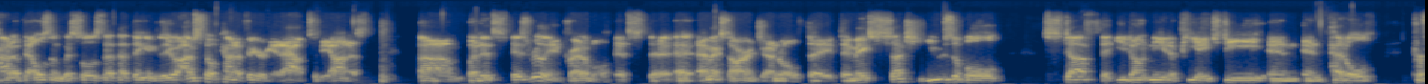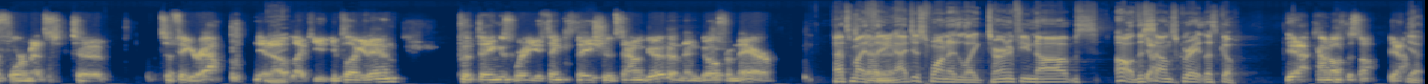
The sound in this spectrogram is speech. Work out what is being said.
kind of bells and whistles that that thing can do. I'm still kind of figuring it out, to be honest. Um, but it's it's really incredible. It's the uh, MXR in general. They they make such usable stuff that you don't need a PhD in in pedal performance to to figure out. You know, like you you plug it in, put things where you think they should sound good, and then go from there. That's my And, thing. I just want to like turn a few knobs. Oh, this Yeah. sounds great. Let's go. Yeah, count off the song. Yeah, Yeah.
